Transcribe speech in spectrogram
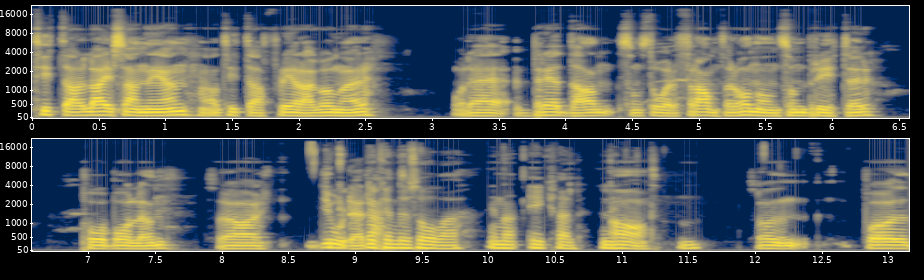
Tittar livesändningen. Jag har tittat flera gånger. Och det är breddan som står framför honom som bryter på bollen. Så jag gjorde Du rätt. kunde sova innan, ikväll. eller Ja. Mm. Så på,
